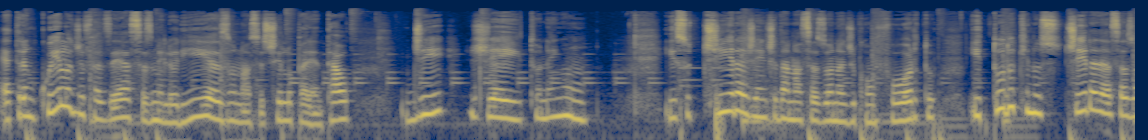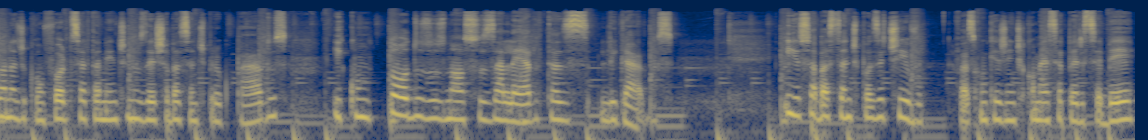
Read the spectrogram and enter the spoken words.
É tranquilo de fazer essas melhorias, o nosso estilo parental? De jeito nenhum. Isso tira a gente da nossa zona de conforto e tudo que nos tira dessa zona de conforto certamente nos deixa bastante preocupados e com todos os nossos alertas ligados. E isso é bastante positivo, faz com que a gente comece a perceber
